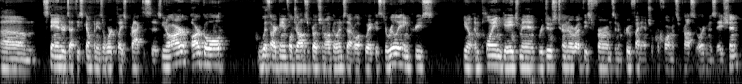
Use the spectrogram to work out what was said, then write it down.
um, standards at these companies and workplace practices. You know our our goal with our gainful jobs approach, and I'll go into that real quick, is to really increase, you know, employee engagement, reduce turnover at these firms, and improve financial performance across the organization.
